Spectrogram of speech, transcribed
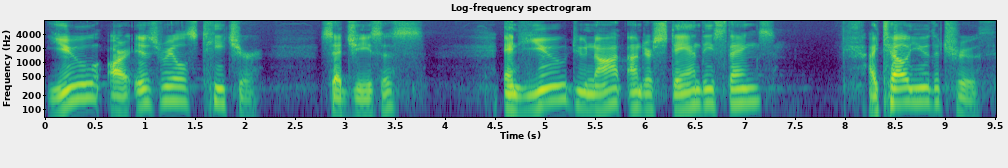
You are Israel's teacher, said Jesus, and you do not understand these things? I tell you the truth.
